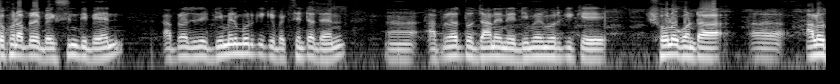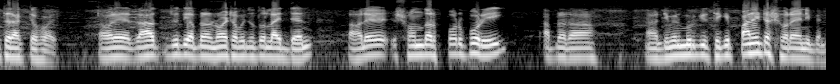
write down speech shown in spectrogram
যখন আপনারা ভ্যাকসিন দিবেন, আপনারা যদি ডিমের মুরগিকে ভ্যাকসিনটা দেন আপনারা তো জানেনই ডিমের মুরগিকে ষোলো ঘণ্টা আলোতে রাখতে হয়। তাহলে রাত যদি আপনারা নয়টা পর্যন্ত লাইট দেন, তাহলে সন্ধ্যার পরপরই আপনারা ডিমের মুরগির থেকে পানিটা সরায় নেবেন,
